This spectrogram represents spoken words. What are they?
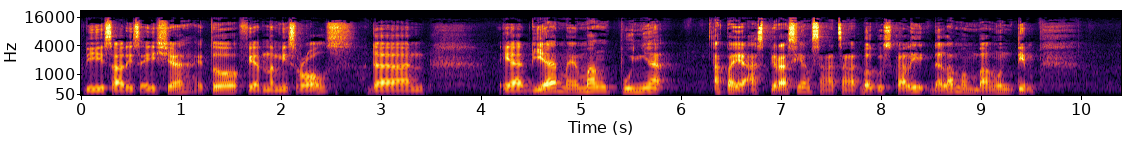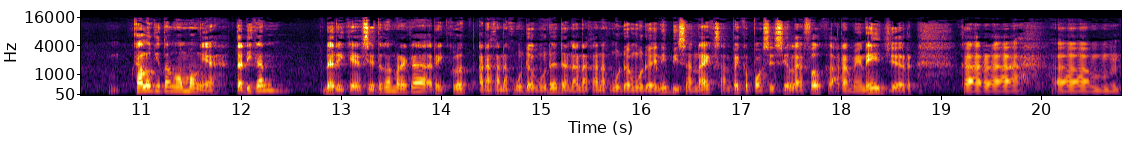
di Southeast Asia itu Vietnamese rolls dan ya dia memang punya apa ya aspirasi yang sangat-sangat bagus sekali dalam membangun tim. Kalau kita ngomong ya, tadi kan dari KFC itu kan mereka rekrut anak-anak muda-muda dan anak-anak muda-muda ini bisa naik sampai ke posisi level ke arah manager, ke arah um,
